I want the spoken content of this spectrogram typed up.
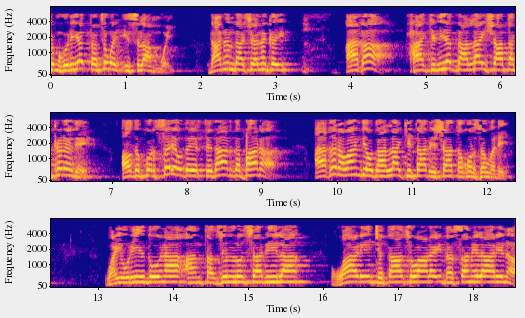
جمهوریت ته څه وای اسلام وای دانن دا شنه کوي هغه حاکمیت د الله شاته کړی دی او د کرسی او د اقتدار د پاره هغه روان دی او د الله کتاب شاته خرڅولې ويريدون ان تزل السبيل غواړي چې تاسو اړای د سملارینه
